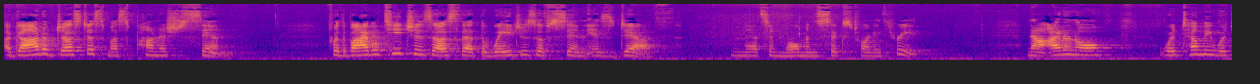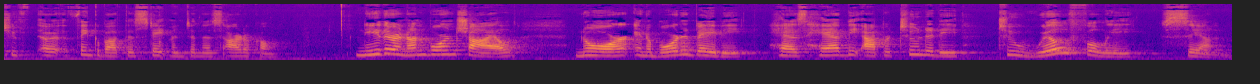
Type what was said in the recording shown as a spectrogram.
A God of justice must punish sin. For the Bible teaches us that the wages of sin is death. And that's in Romans 6:23. Now, I don't know, what tell me what you uh, think about this statement in this article. Neither an unborn child nor an aborted baby has had the opportunity to willfully sin.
